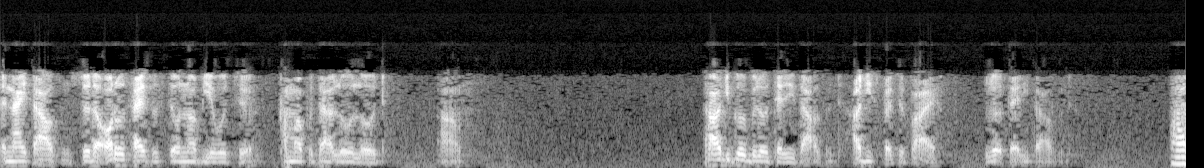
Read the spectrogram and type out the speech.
the 9,000. So the auto size will still not be able to come up with that low load. Um, how do you go below 30,000? How do you specify below 30,000? Uh,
